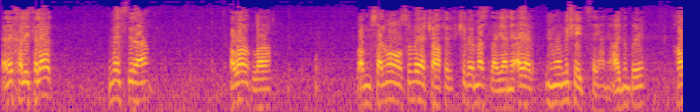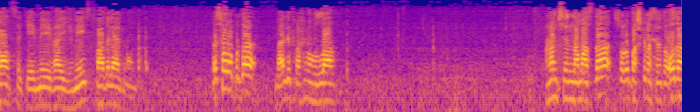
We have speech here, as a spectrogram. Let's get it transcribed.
Yəni, xəlifələr demək istəyirəm, alardılar və müsəlman olsun və ya kafir fikir verməzlər. Yəni, əgər ümumi şeydirsə, yəni, aydındır, halalsa geymək və yemək istifadə edərdim onda. Və sonra burada müəllif rahiməhullah həmçinin namazda, sonra başqa məsələdə, o da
